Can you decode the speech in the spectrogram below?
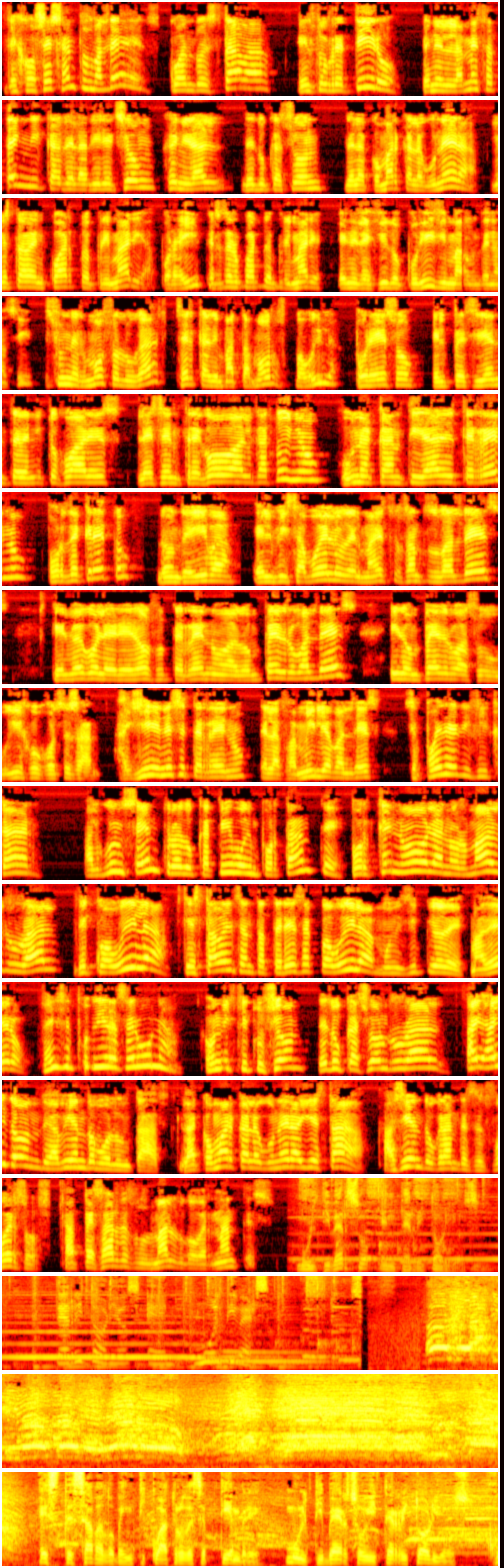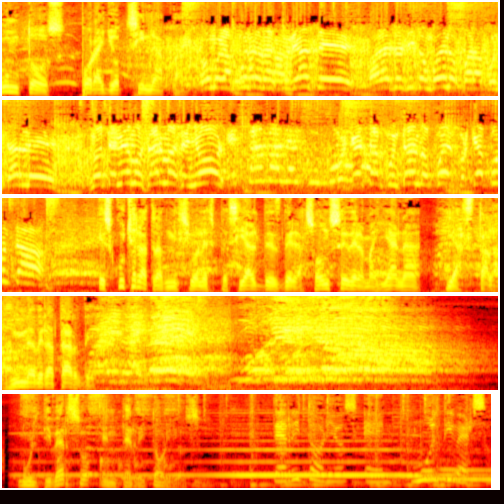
De José Santos Valdés, cuando estaba en su retiro en la mesa técnica de la Dirección General de Educación de la comarca lagunera. Yo estaba en cuarto de primaria, por ahí, tercero cuarto de primaria, en el ejido Purísima, donde nací. Es un hermoso lugar, cerca de Matamoros, Coahuila. Por eso, el presidente Benito Juárez les entregó al Gatuño una cantidad de terreno por decreto donde iba el bisabuelo del maestro Santos Valdés, que luego le heredó su terreno a don Pedro Valdés y don Pedro a su hijo José Santos. Allí en ese terreno de la familia Valdés se puede edificar algún centro educativo importante. ¿Por qué no la normal rural de Coahuila, que estaba en Santa Teresa, Coahuila, municipio de Madero? Ahí se pudiera hacer una, una institución de educación rural hay, hay donde, habiendo voluntad. La comarca lagunera ahí está, haciendo grandes esfuerzos, a pesar de sus malos gobernantes. Multiverso en territorios. Territorios en multiverso. Este sábado 24 de septiembre, Multiverso y Territorios, juntos por Ayotzinapa. ¿Cómo la apuntan a estudiantes? Para eso sí son buenos, para apuntarles. ¡No tenemos armas, señor! ¡Estamos del fútbol! ¿Por qué está apuntando, pues? ¿Por qué apunta? Escucha la transmisión especial desde las 11 de la mañana y hasta la 1 de la tarde. Multiverso en territorios. Territorios en multiverso.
